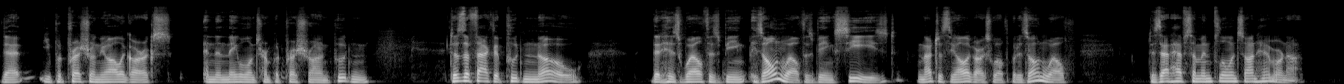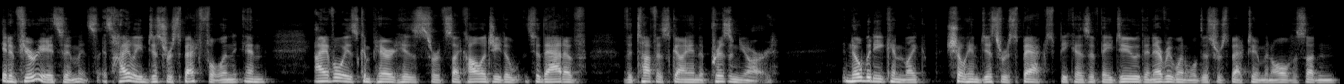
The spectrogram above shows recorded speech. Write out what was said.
that you put pressure on the oligarchs and then they will in turn put pressure on Putin. Does the fact that Putin know that his wealth is being his own wealth is being seized, not just the oligarch's wealth, but his own wealth, does that have some influence on him or not? It infuriates him. It's it's highly disrespectful. And and I've always compared his sort of psychology to to that of the toughest guy in the prison yard nobody can like show him disrespect because if they do, then everyone will disrespect him and all of a sudden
